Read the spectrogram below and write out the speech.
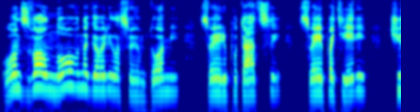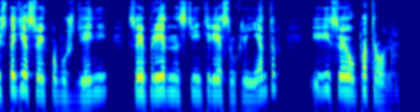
Он взволнованно говорил о своем доме, своей репутации, своей потере, чистоте своих побуждений, своей преданности интересам клиентов и своего патрона,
